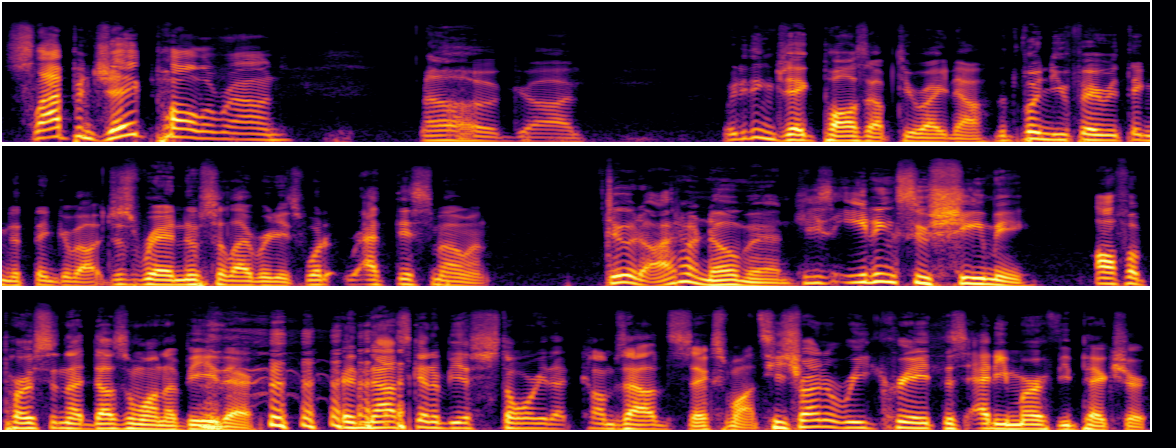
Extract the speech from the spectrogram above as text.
slapping Jake Paul around. Oh god. What do you think Jake Paul's up to right now? That's one new favorite thing to think about. Just random celebrities. What at this moment? Dude, I don't know, man. He's eating sashimi off a person that doesn't want to be there. and that's going to be a story that comes out in six months. He's trying to recreate this Eddie Murphy picture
